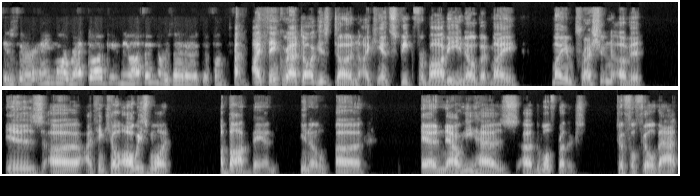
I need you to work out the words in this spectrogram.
is there any more Rat Dog in the offing, or is that a defunct? I, I, think Rat Dog is done. I can't speak for Bobby, you know, but my my impression of it is, uh, I think he'll always want a Bob band, you know, uh, and now he has uh, the Wolf Brothers to fulfill that.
